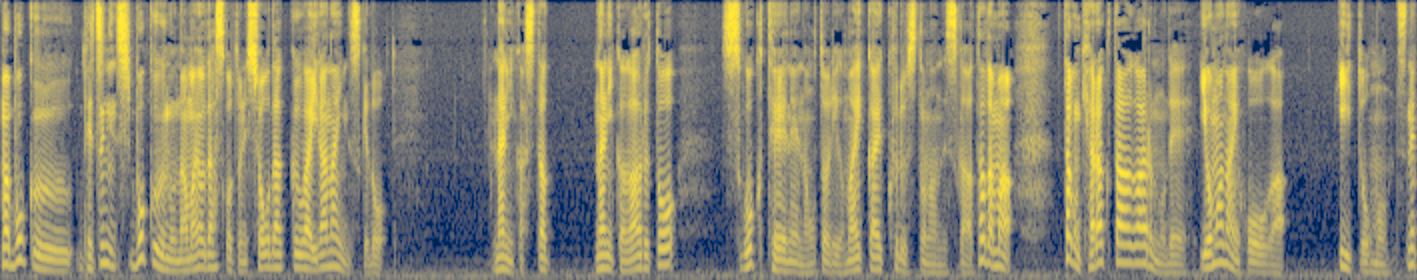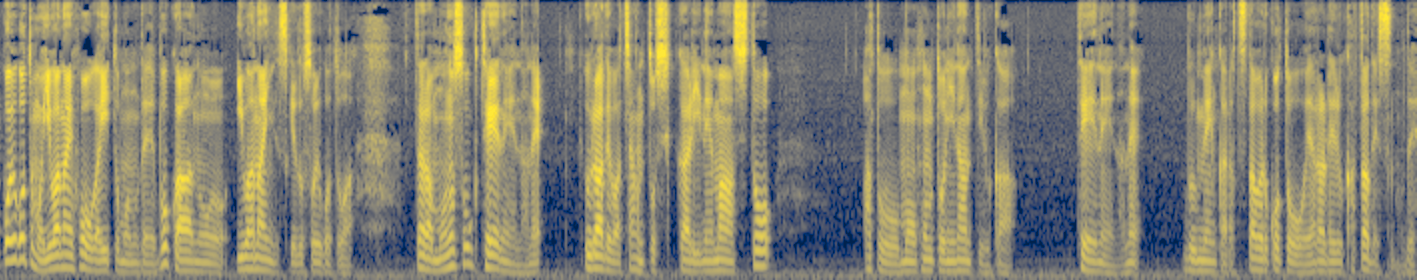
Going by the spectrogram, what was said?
まあ僕、別に僕の名前を出すことに承諾はいらないんですけど、何かした、何かがあると、すごく丁寧なお便りが毎回来る人なんですが、ただまあ、多分キャラクターがあるので、読まない方がいいと思うんですね。こういうことも言わない方がいいと思うので、僕はあの、言わないんですけど、そういうことは。ただ、ものすごく丁寧なね、裏ではちゃんとしっかり根回しと、あともう本当になんていうか、丁寧なね、文面から伝わることをやられる方ですので、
